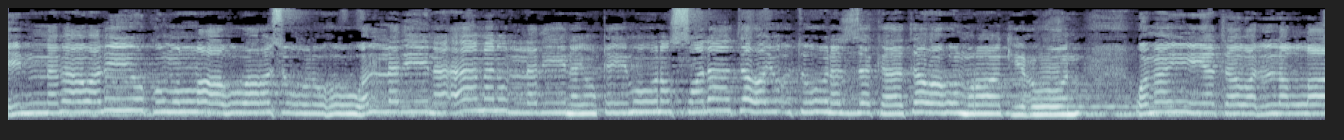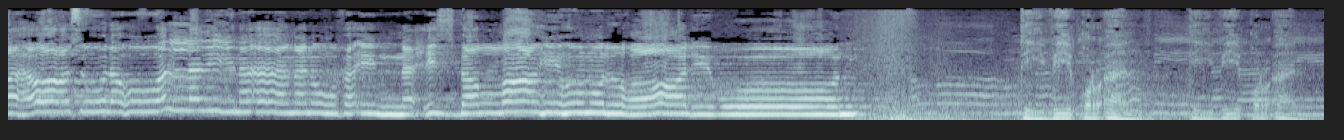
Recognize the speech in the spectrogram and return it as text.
إنما وليكم الله ورسوله والذين آمنوا الذين يقيمون الصلاة ويؤتون الزكاة وهم راكعون ومن يتول الله ورسوله والذين آمنوا فإن حزب الله هم الغالبون. تي في قرآن تي في قرآن.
